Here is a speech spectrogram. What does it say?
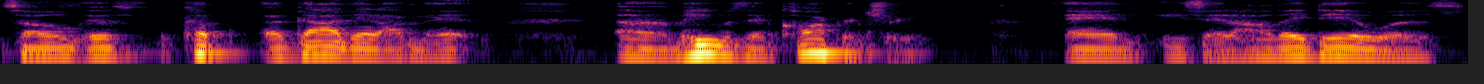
so it's a couple, a guy that I met. Um, he was in carpentry, and he said all they did was,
